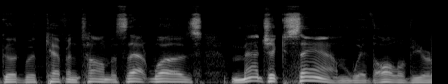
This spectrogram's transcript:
Good with Kevin Thomas. That was Magic Sam with All of Your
